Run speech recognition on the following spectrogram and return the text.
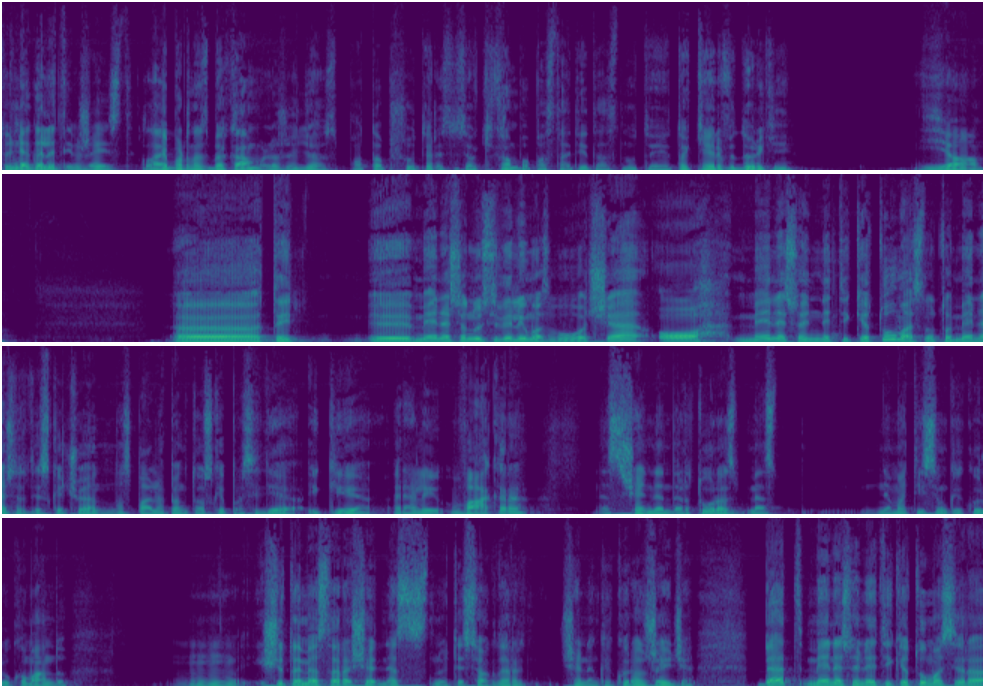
Tu negali taip žaisti. Klaibornas be kamulio žaidžias, po top shooteris tiesiog į kampą pastatytas, nu tai tokie ir vidurkiai. Jo. Uh, tai e, mėnesio nusivylimas buvo čia, o mėnesio netikėtumas, nu to mėnesio tai skaičiuojant nuo spalio 5, kai prasidėjo iki realiai vakarą, nes šiandien dar turas, mes nematysim kai kurių komandų. Uh, šitame sąraše, nes nu, tiesiog dar šiandien kai kurios žaidžia. Bet mėnesio netikėtumas yra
